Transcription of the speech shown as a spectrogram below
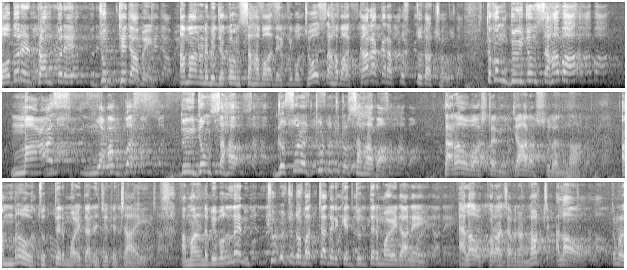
বদরের প্রান্তরে যুদ্ধে যাবে। আমার নবী যখন সাহাবাদেরকে বলছো সাহাবা, কারা কারা প্রস্তুত আছো? তখন দুইজন সাহাবা মাস মুআব্বাস, দুইজন সাহা, রসুলের ছোট ছোট সাহাবা। তারাও আসতেনি যা রাসূলুল্লাহ, আমরাও যুদ্ধের ময়দানে যেতে চাই। আমার নবী বললেন, ছোট ছোট বাচ্চাদেরকে যুদ্ধের ময়দানে অ্যালাউ করা যাবে না নট অ্যালাউ তোমরা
